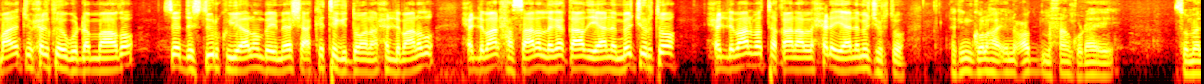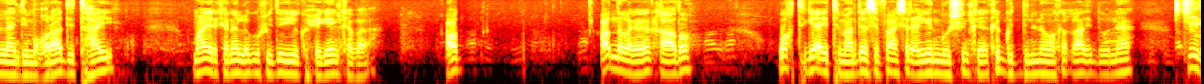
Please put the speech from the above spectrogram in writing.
maalintuu xilkaygu dhammaado sida dastuurku yaalunbay meesha ka tegi doonaan. Xildhibaanadu xildhibaan xasaarad laga qaadayaana ma jirto xildhibaan mataqaanaa la xidhayaana ma jirto. Laakiin golaha in cod maxaanku dhahay somalilan dimuqraadi tahay maayirkana lagu rido iyo ku-xigeenkaba cod codna lagaga qaado. Wakhtigii ay timaadee sifaha sharcigan mooshinka ka gudbinina waan ka qaadi doonaa. Dastuur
